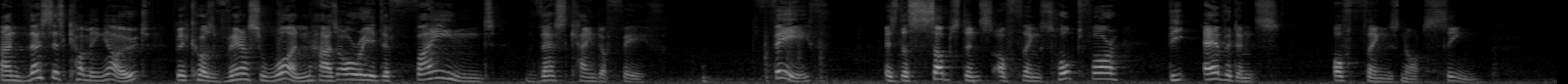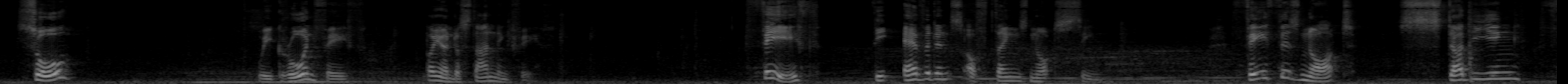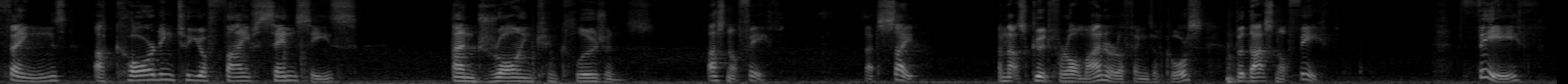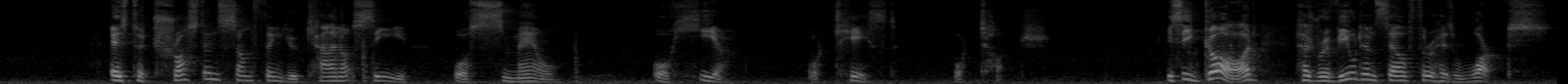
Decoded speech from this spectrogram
And this is coming out because verse 1 has already defined this kind of faith. Faith is the substance of things hoped for, the evidence of things not seen. So, we grow in faith by understanding faith. Faith, the evidence of things not seen. Faith is not studying things according to your five senses and drawing conclusions. That's not faith. That's sight. And that's good for all manner of things, of course, but that's not faith. Faith is to trust in something you cannot see or smell or hear or taste or touch. You see, God has revealed himself through his works,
